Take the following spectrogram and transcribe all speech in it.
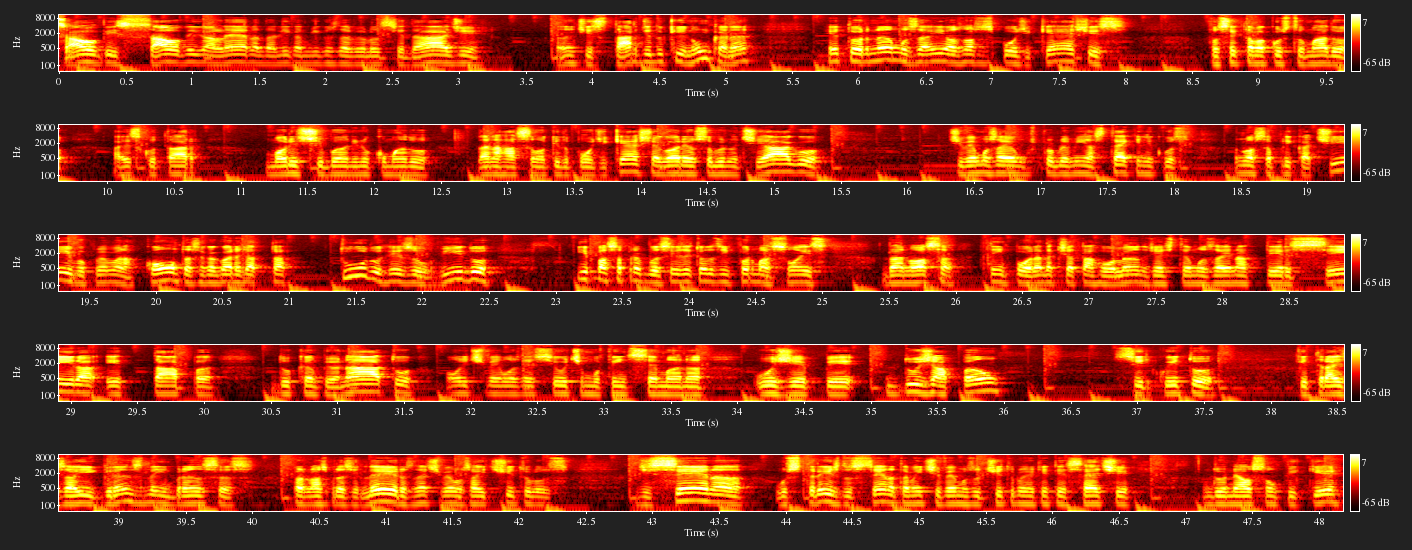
Salve, salve galera da Liga Amigos da Velocidade. Antes tarde do que nunca, né? Retornamos aí aos nossos podcasts. Você que estava acostumado a escutar Maurício Tibani no comando da narração aqui do podcast, agora eu sou Bruno Thiago. Tivemos aí uns probleminhas técnicos no nosso aplicativo, problema na conta, só que agora já está tudo resolvido e passar para vocês aí todas as informações da nossa temporada que já está rolando. Já estamos aí na terceira etapa do campeonato, onde tivemos nesse último fim de semana o GP do Japão, circuito que traz aí grandes lembranças para nós brasileiros, né? Tivemos aí títulos de Senna, os três do Senna, também tivemos o título em 87 do Nelson Piquet.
